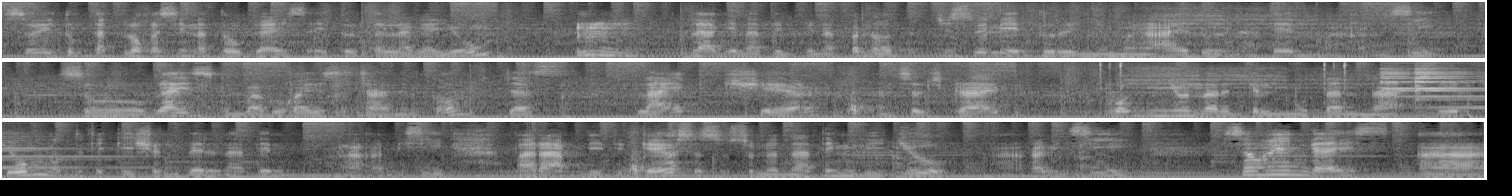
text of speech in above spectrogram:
So itong tatlo kasi na to guys, ito talaga yung lagi natin pinapanood. Usually ito rin yung mga idol natin mga kabisi. So guys, kung bago kayo sa channel ko, just like, share, and subscribe. Huwag niyo na rin kalimutan na hit yung notification bell natin mga kabisi para updated kayo sa susunod nating video mga kabisi. So ngayon guys, uh,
